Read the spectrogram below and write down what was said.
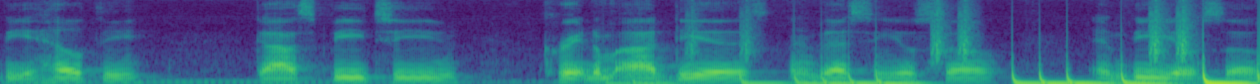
be healthy. Godspeed to you. Create them ideas, invest in yourself, and be yourself.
